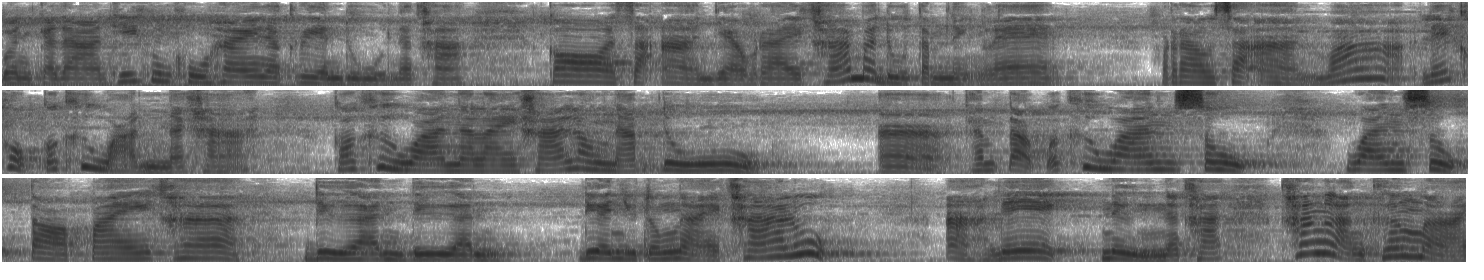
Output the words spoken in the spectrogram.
บนกระดานที่คุณครูให้นักเรียนดูนะคะ ก็จะอ่านอย่างไรคะมาดูตำแหน่งแรก เราจะอ่านว่าเลข 6 ก็คือวันนะคะ ก็คือวันอะไรคะลองนับดูอ่าคำตอบก็คือวันศุกร์ วันศุกร์ต่อไปค่ะ เดือนเดือน เดือนอยู่ตรงไหนคะลูกอะเลข1นะคะ ข้างหลังเครื่องหมาย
